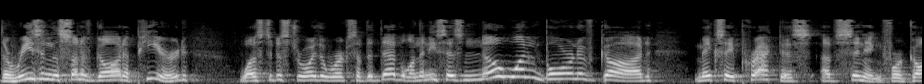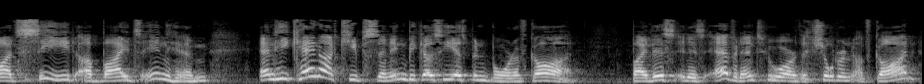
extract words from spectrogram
The reason the Son of God appeared was to destroy the works of the devil. And then he says, no one born of God makes a practice of sinning, for God's seed abides in him, and he cannot keep sinning because he has been born of God. By this it is evident who are the children of God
